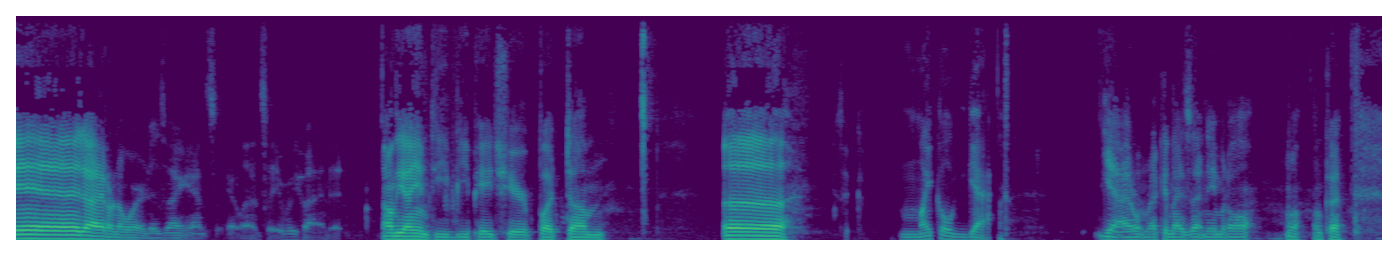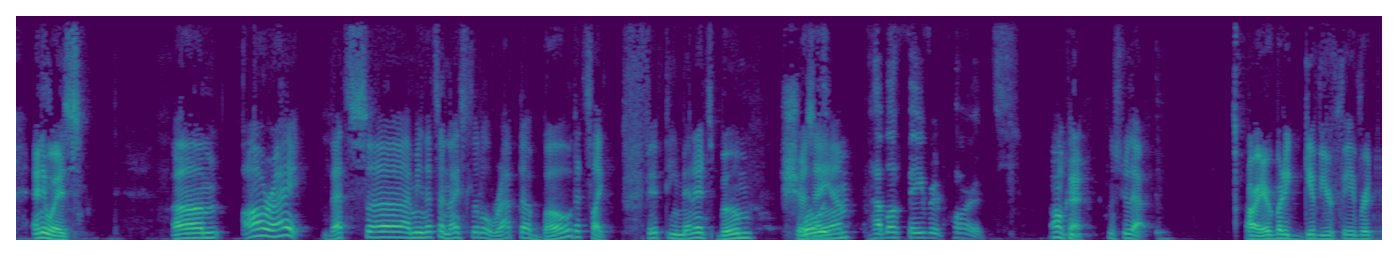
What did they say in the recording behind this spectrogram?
And I don't know where it is. I can't see it. Let's see if we find it on the IMDb page here. But um, uh, Michael Gatt. yeah, I don't recognize that name at all. Well, okay. Anyways, um, all right. That's uh, I mean, that's a nice little wrapped up bow. That's like fifty minutes. Boom, Shazam. how about favorite parts? Okay, let's do that. All right, everybody, give your favorite.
